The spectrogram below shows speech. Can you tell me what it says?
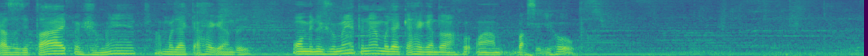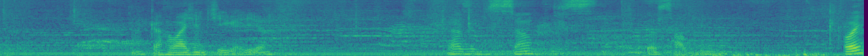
Casa de taipa, jumento, a mulher carregando aí. O homem no jumento, né? A mulher carregando uma, uma bacia de roupa. Uma carruagem antiga aí, ó. Casa de Santos. Deus salve. Oi?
